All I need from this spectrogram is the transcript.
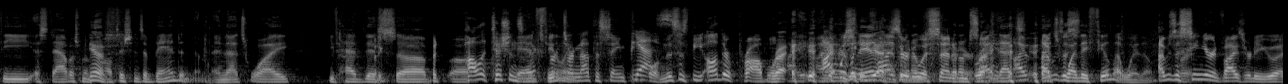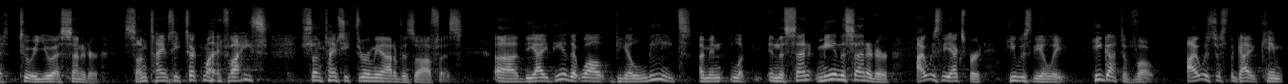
the establishment Yes. politicians abandoned them and that's why you've had this uh, But uh, politicians and experts feeling. are not the same people, Yes. and this is the other problem. Right. I, I was an understand advisor to a senator. I'm saying right? that's, I- I that's was a- why they feel that way though I was a senior advisor to, US, to a U.S. senator. Sometimes he took my advice, sometimes he threw me out of his office. Uh, the idea that, while the elites, I mean, look, in the Senate, me and the senator, I was the expert, he was the elite. He got to vote. I was just the guy who came.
